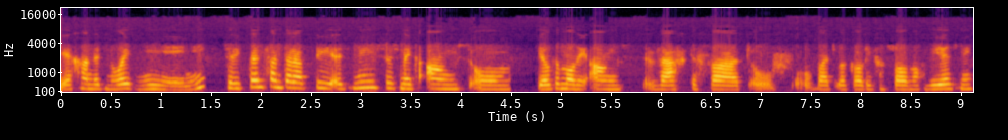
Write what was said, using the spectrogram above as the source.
jy gaan dit nooit nie hê nie. So die punt van terapie is nie soos met angs om heeltemal die angs weg te vat of of wat ook al die geval mag wees nie,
